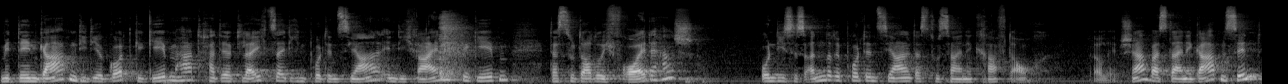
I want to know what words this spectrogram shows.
mit den Gaben, die dir Gott gegeben hat, hat er gleichzeitig ein Potenzial in dich reingegeben, dass du dadurch Freude hast und dieses andere Potenzial, dass du seine Kraft auch erlebst. Ja? Was deine Gaben sind,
